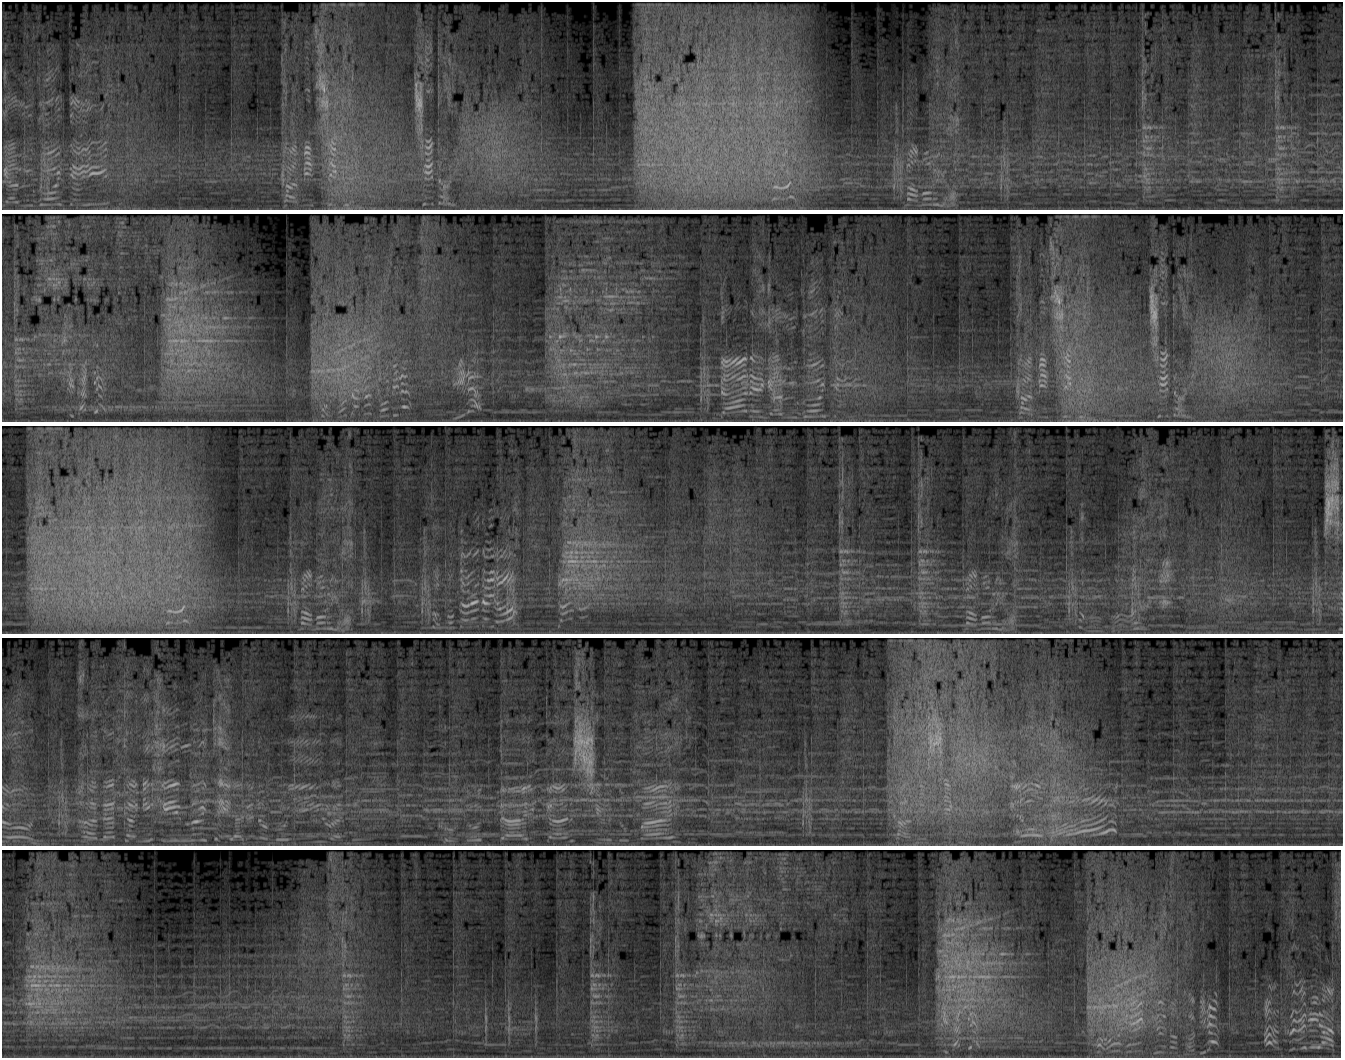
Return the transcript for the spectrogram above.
が動いていい神しぐれ千鳥守るよ開け言葉の扉リラ誰が動いていい神しぐれ千鳥。守るよ。ここからだよ。守るよ。そうね。裸にひんむいてやるのもいいわね。この大観衆の前で。神しぐれローダ扉アクエリアス。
